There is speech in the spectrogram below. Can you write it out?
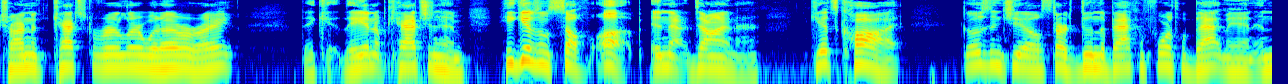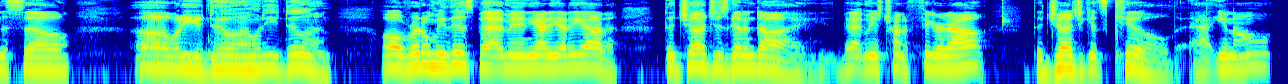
trying to catch the Riddler, whatever. Right? They they end up catching him. He gives himself up in that diner, gets caught, goes in jail, starts doing the back and forth with Batman in the cell. Oh, what are you doing? What are you doing? Oh, riddle me this, Batman. Yada yada yada. The judge is gonna die. Batman's trying to figure it out. The judge gets killed. At, you know,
